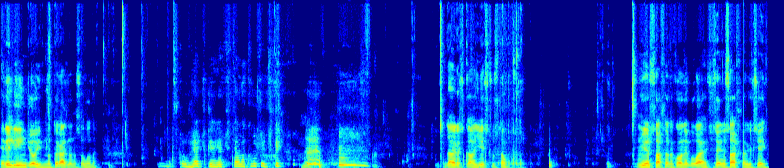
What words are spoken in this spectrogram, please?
Really enjoy, натуральна насолода. Кружечки, я читала кружечки. Дарська, есть устав. Ні, Саша, такого не буває. Це не Саша, а Олексій.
